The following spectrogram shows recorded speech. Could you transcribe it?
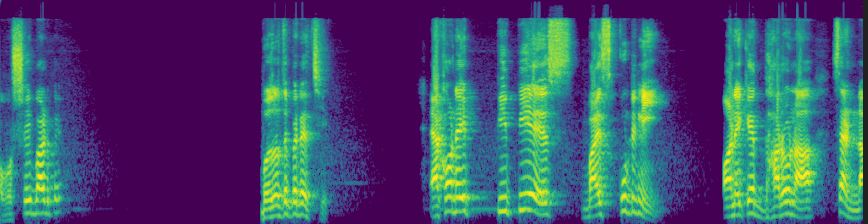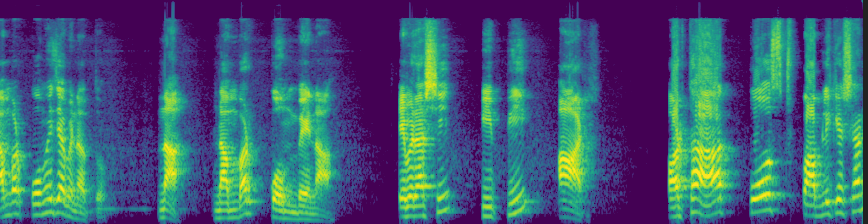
অবশ্যই বাড়বে। বোঝাতে পেরেছি? এখন এই পিপিএস বা স্কুটিনি, অনেকের ধারণা, স্যার, নাম্বার কমে যাবে না তো? না। নাম্বার কমবে না। এবার আসি পিপিআর অর্থাৎ পোস্ট পাবলিকেশন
